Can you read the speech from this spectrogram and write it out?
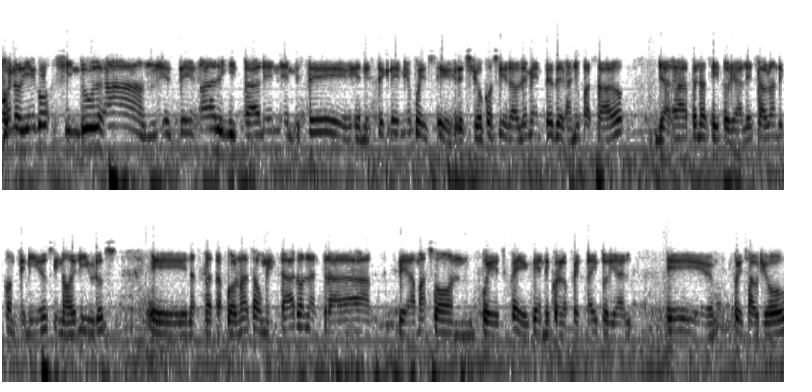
Bueno, Diego, sin duda el tema digital en, en este en este gremio pues eh, creció considerablemente desde el año pasado. Ya pues, las editoriales hablan de contenidos y no de libros. Eh, las plataformas aumentaron la entrada de Amazon, pues eh, con la oferta editorial eh, pues abrió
